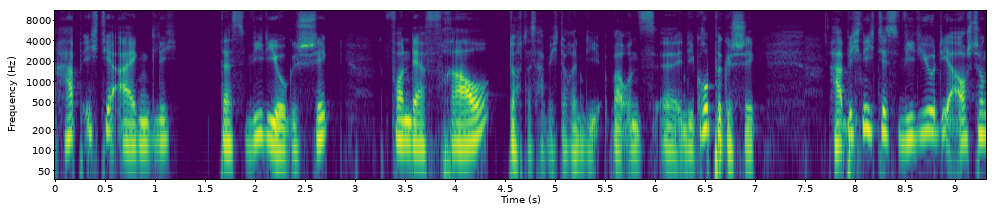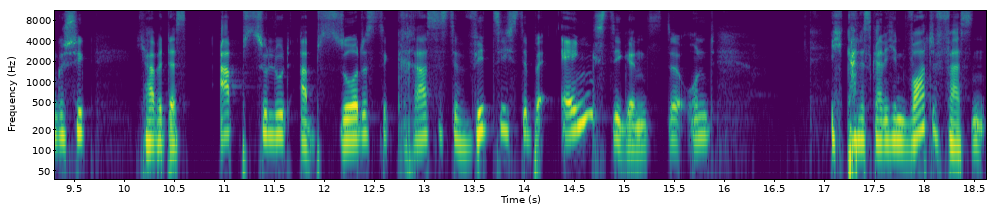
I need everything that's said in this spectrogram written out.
hab ich dir eigentlich das Video geschickt von der Frau, doch, das habe ich doch in die, bei uns äh, in die Gruppe geschickt. Habe ich nicht das Video dir auch schon geschickt? Ich habe das absolut absurdeste, krasseste, witzigste, beängstigendste und ich kann es gar nicht in Worte fassen,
